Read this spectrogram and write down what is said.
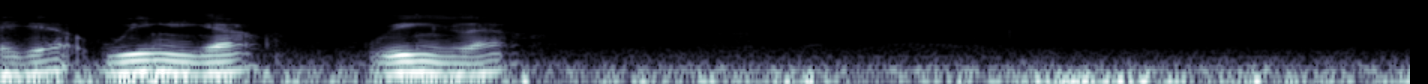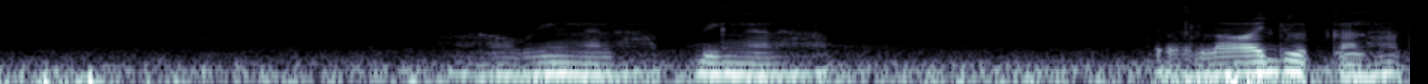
อีกแล้ววิ่งอีกแล้ววิ่งอีกแล้วเอา วิ่งแล้วนะครับ วิ่งแล้วนะครับ เดี๋ยวรอหยุดก่อนครับ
